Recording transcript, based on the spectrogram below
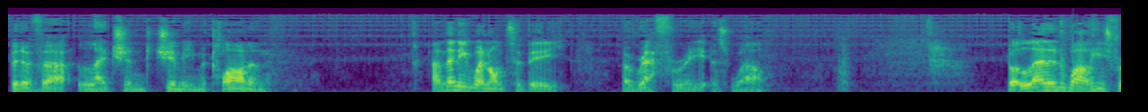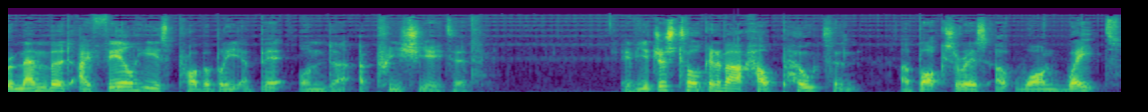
bit of a legend, Jimmy McLarnin. And then he went on to be a referee as well. But Leonard, while he's remembered, I feel he is probably a bit underappreciated. If you're just talking about how potent a boxer is at one weight,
